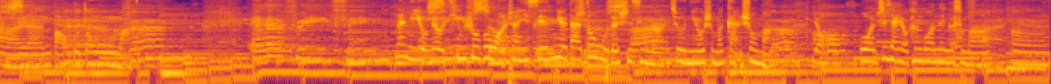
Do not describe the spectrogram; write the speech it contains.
呃人保护动物嘛。那你有没有听说过网上一些虐待动物的事情呢？就你有什么感受吗？有，我之前有看过那个什么，嗯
